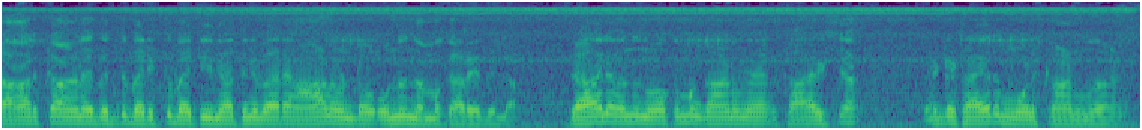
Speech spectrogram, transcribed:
ആർക്കാണ് എന്ത് പരിക്ക് പറ്റി? ഇതിനകത്തിന് വേറെ ആളുണ്ടോ? ഒന്നും നമുക്കറിയത്തില്ല. രാവിലെ വന്ന് നോക്കുമ്പോൾ കാണുന്ന കാഴ്ച രണ്ട് ടയർ മുകളിൽ കാണുന്നതാണ്.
